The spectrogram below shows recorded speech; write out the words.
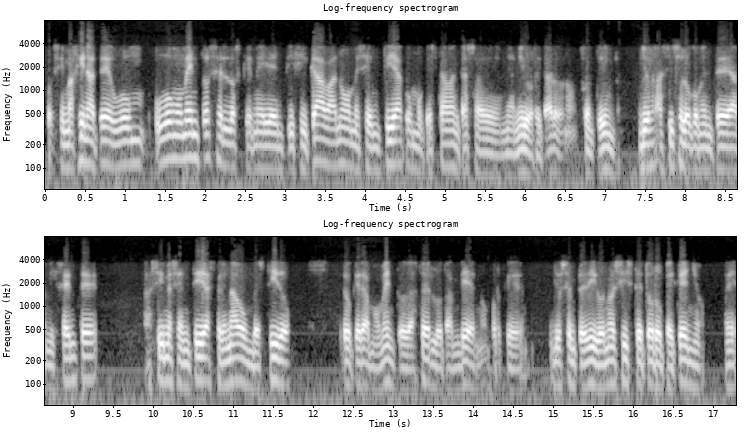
Pues imagínate, hubo, hubo momentos en los que me identificaba, ¿no? Me sentía como que estaba en casa de mi amigo Ricardo, ¿no? Fuente Yo así se lo comenté a mi gente, así me sentía, estrenaba un vestido, creo que era momento de hacerlo también, ¿no? Porque yo siempre digo, no existe toro pequeño, ¿eh?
